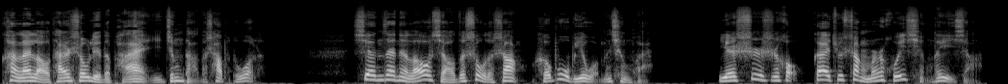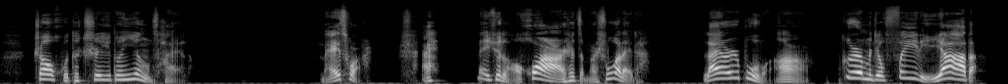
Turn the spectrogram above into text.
看来老谭手里的牌已经打的差不多了。”现在那老小子受的伤可不比我们轻快，也是时候该去上门回请他一下，招呼他吃一顿硬菜了。没错，哎，那句老话是怎么说来着？来而不往，哥们就非礼丫的。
